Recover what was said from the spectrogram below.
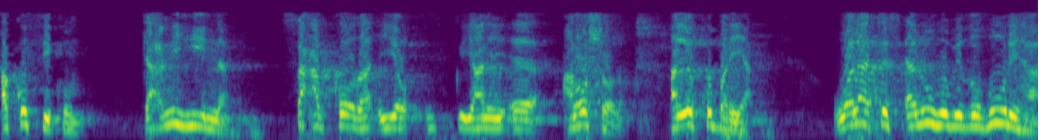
akufikum gacmihiinna sacabkooda iyo yani calooshooda alle ku barya. Walaa tas'aluuhu biduhuuriha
